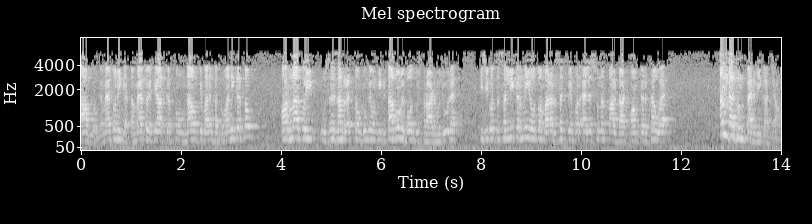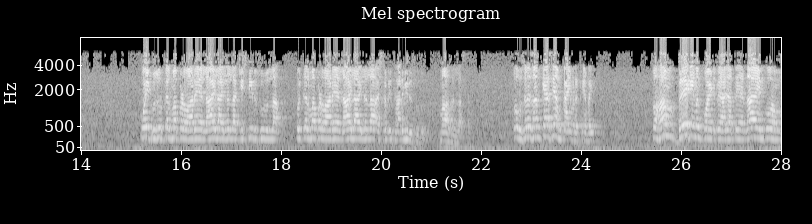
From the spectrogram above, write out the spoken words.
آپ لوگ ہیں۔ میں تو نہیں کہتا، میں تو احتیاط کرتا ہوں، نہ ان کے بارے میں بدگمانی کرتا ہوں اور نہ کوئی اس نے زن رکھتا ہوں، کیونکہ ان کی کتابوں میں بہت کچھ فراڈ موجود ہے۔ کسی کو تسلی کرنی ہو تو ہمارا ریسرچ پیپر ایل ایس سنت پاک ڈاٹ کام پہ رکھا ہوا ہے۔ اندھا دھن پیروی کا انجام۔ کوئی بزرگ کلمہ پڑھوا رہے ہیں، لا الہ الا اللہ چشتی رسول اللہ۔ کوئی کلمہ پڑھوا رہے ہیں، لا الہ الا اللہ اشرف تھانوی رسول اللہ۔ معذ اللہ سر۔ تو اس نے زن کیسے ہم قائم رکھیں بھائی؟ تو ہم بریک ایون پوائنٹ پہ آ جاتے ہیں، نہ ان کو ہم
